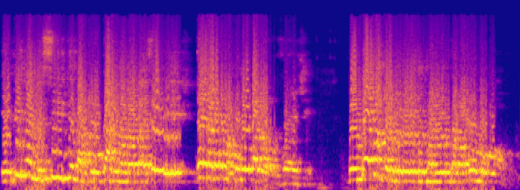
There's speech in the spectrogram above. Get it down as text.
Et puis, même si était ma cocarde, on va passer, d'abord, on va pas voyager. Donc, d'abord, on va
